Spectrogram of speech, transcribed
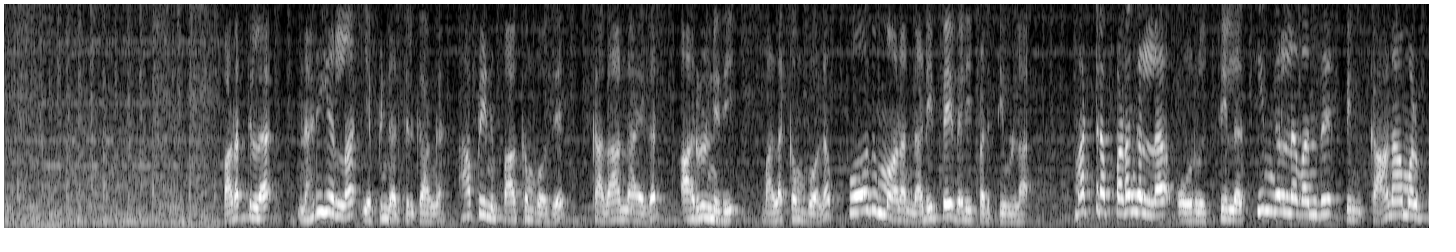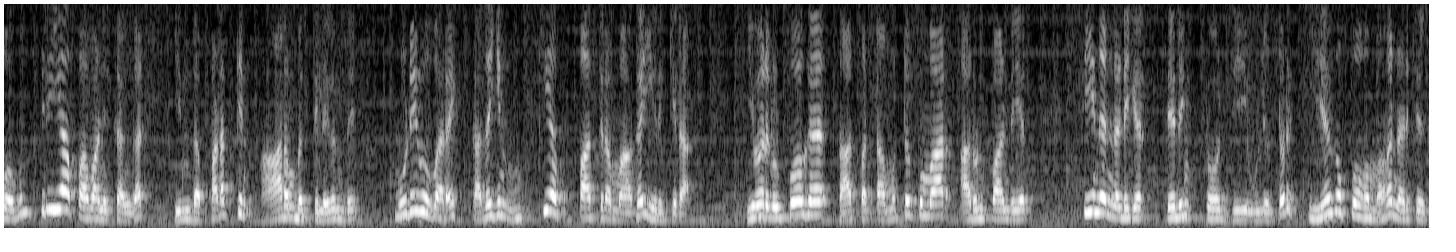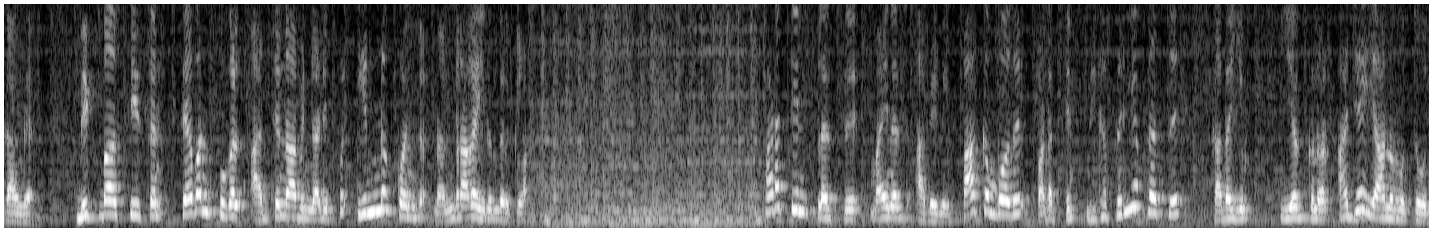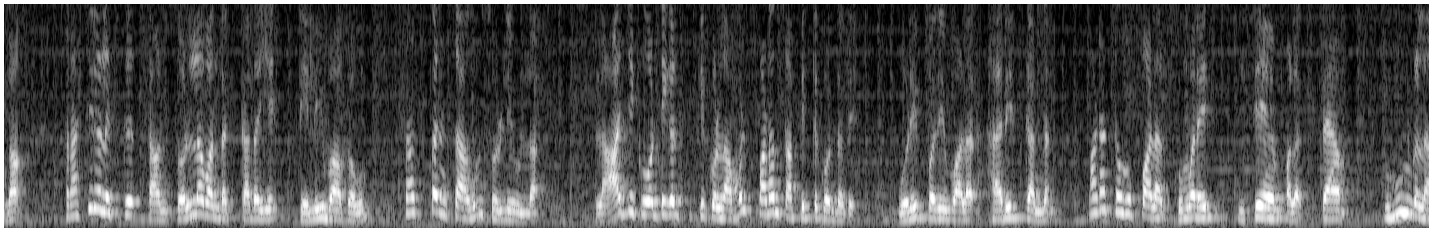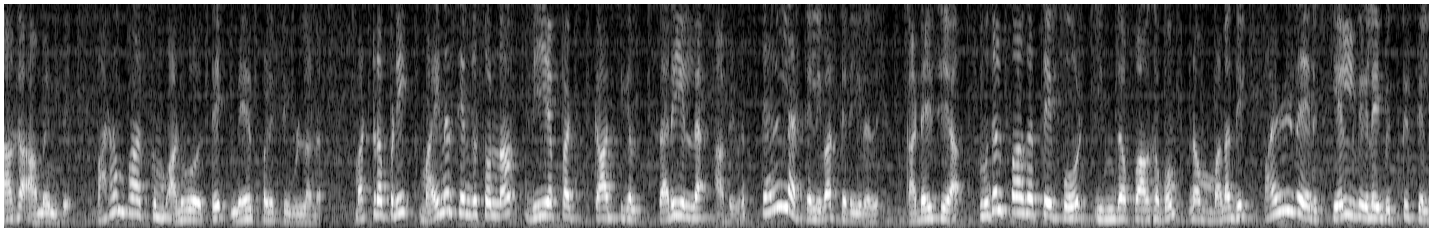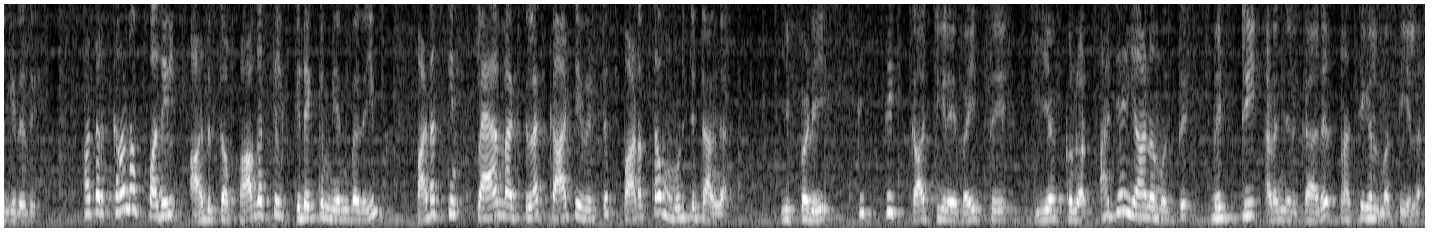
படத்தில் நடிகர்லாம் எப்படி நடிச்சிருக்காங்க அப்படின்னு பார்க்கும்போது கதாநாயகர் அருள்நிதி வழக்கம் போல போதுமான நடிப்பை வெளிப்படுத்தியுள்ளார். மற்ற படங்களில் ஒரு சில சீன்களில் வந்து பின் காணாமல் போகும் பிரியா பவானி சங்கர் இந்த படத்தின் ஆரம்பத்திலிருந்து முடிவு வரை கதையின் முக்கிய பாத்திரமாக இருக்கிறார். இவர்கள் போக சார்பட்டா முத்துக்குமார் அருண் பாண்டியன் சீன நடிகர் செரிங் டோர்ஜி உள்ளிட்டோர் ஏகபோகமாக நடிச்சிருக்காங்க. பிக் பாஸ் சீசன் செவன் புகழ் அர்ஜனாவின் நடிப்பு இன்னும் கொஞ்சம் நன்றாக இருந்திருக்கலாம். படத்தின் ப்ளஸ்ஸு மைனஸ் அப்படின்னு பார்க்கும்போது படத்தின் மிகப்பெரிய ப்ளஸ்ஸு கதையும் இயக்குனர் அஜய் யானமுத்து தான். ரசிகர்களுக்கு தான் சொல்ல வந்த கதையை தெளிவாகவும் சஸ்பென்ஸாகவும் சொல்லியுள்ளார். லாஜிக் ஓட்டிகள் சிக்கிக்கொள்ளாமல் படம் தப்பித்து கொண்டது. ஒளிப்பதிவாளர் ஹரிஸ் கண்ணன் படத்தொகுப்பாளர் குமரேஷ் இசையமைப்பாளர் சாம் தூண்களாக அமைந்து படம் பார்க்கும் அனுபவத்தை மேற்படுத்தி உள்ளன மற்றபடி மைனஸ் என்று சொன்னால் விஎஃப்எக்ஸ் காட்சிகள் சரியில்லை அப்படின்னு தெல்ல தெளிவாக தெரிகிறது. கடைசியாக முதல் பாகத்தை போல் இந்த பாகமும் நம் மனதில் பல்வேறு கேள்விகளை விட்டு செல்கிறது. அதற்கான பதில் அடுத்த பாகத்தில் கிடைக்கும் என்பதையும் படத்தின் கிளைமேக்ஸில் காட்டிவிட்டு படத்தை முடிச்சிட்டாங்க. இப்படி திக் திக் காட்சிகளை வைத்து இயக்குனர் அஜய் யானமுத்து வெற்றி அடைஞ்சிருக்காரு ரசிகர்கள் மத்தியில்.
